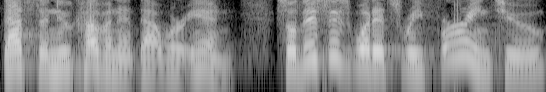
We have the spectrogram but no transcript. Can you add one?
That's the new covenant that we're in. So this is what it's referring to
